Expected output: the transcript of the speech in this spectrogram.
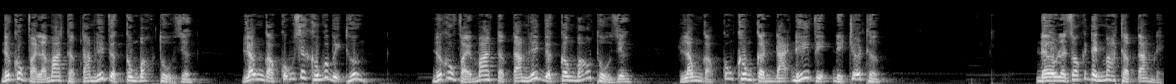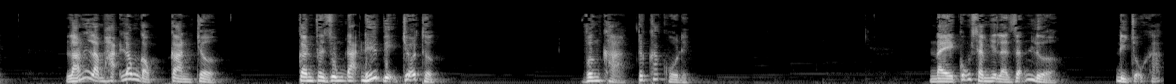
Nếu không phải là ma thập tam lấy việc công báo thủ riêng, Long Ngọc cũng sẽ không có bị thương. Nếu không phải ma thập tam lấy việc công báo thủ riêng, Long Ngọc cũng không cần đại đế vị để chữa thương. Đều là do cái tên ma thập tam này. Lán làm hại Long Ngọc càn trở, Cần phải dùng đại đế vị chữa thương. Vương Khả, tức khắc hồ địch. Này cũng xem như là dẫn lừa Đi chỗ khác.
